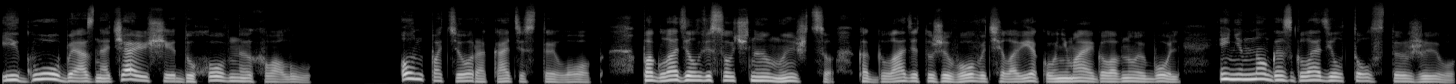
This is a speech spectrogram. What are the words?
и губы, означающие духовную хвалу. Он потер окатистый лоб, погладил височную мышцу, как гладит у живого человека, унимая головную боль, и немного сгладил толстую жилу,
